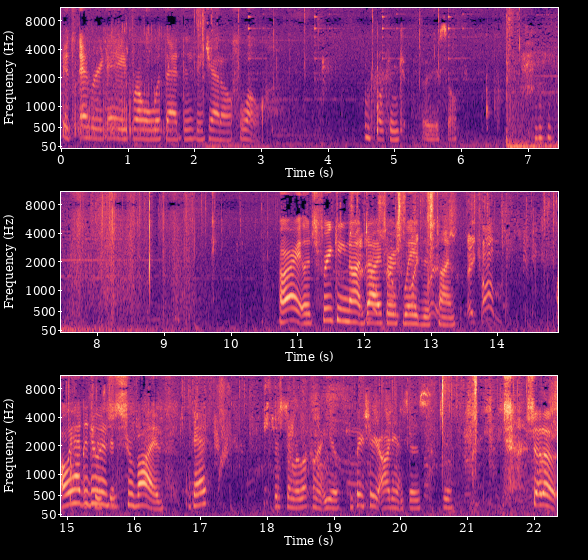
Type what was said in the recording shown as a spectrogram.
It's everyday, bro, with that Disney Channel flow. I'm fucking kill yourself. Alright, let's freaking not die first my wave this time. They come. All we had to do Tristan. is survive, okay? Justin, we're looking at you. I'm pretty sure your audience is, too. Shut up.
